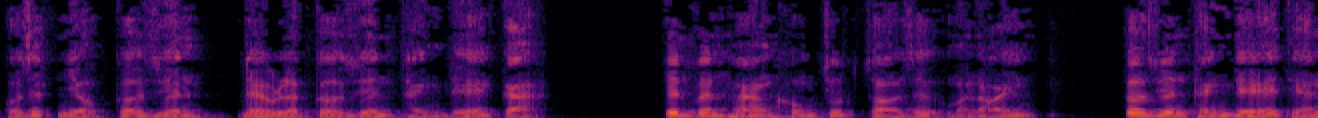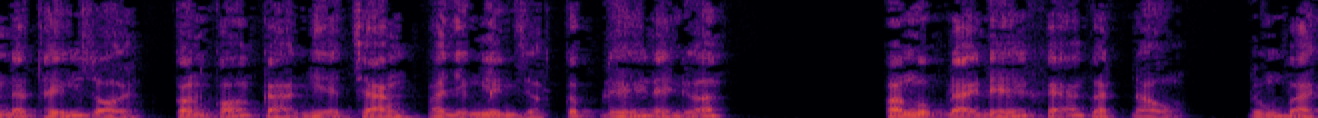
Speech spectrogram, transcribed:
có rất nhiều cơ duyên, đều là cơ duyên thành đế cả. Thiên Vân Hoàng không chút do dự mà nói, Cơ duyên thành đế thì hắn đã thấy rồi, còn có cả nghĩa trang và những linh dược cấp đế này nữa. Hoàng ngục đại đế khẽ gật đầu. Đúng vậy,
